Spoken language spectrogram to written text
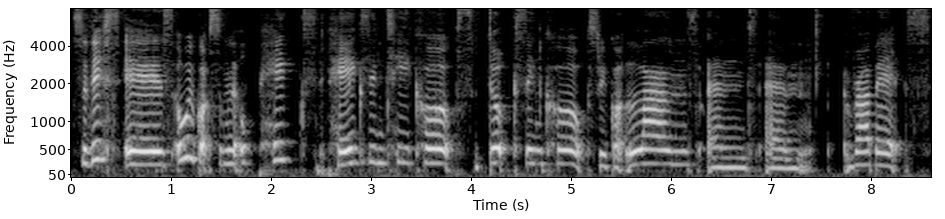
So this is, oh, we've got some little pigs, pigs in teacups, ducks in cups, we've got lambs and um, rabbits.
